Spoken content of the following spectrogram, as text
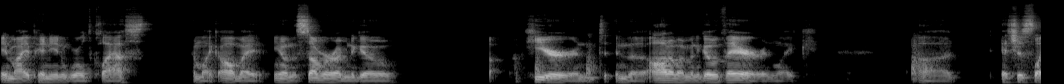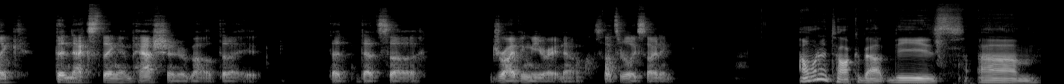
in my opinion, world class. I'm like, oh my, you know, in the summer I'm gonna go here, and in the autumn I'm gonna go there, and like, uh, it's just like the next thing I'm passionate about that I that that's uh, driving me right now. So it's really exciting. I want to talk about these um,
